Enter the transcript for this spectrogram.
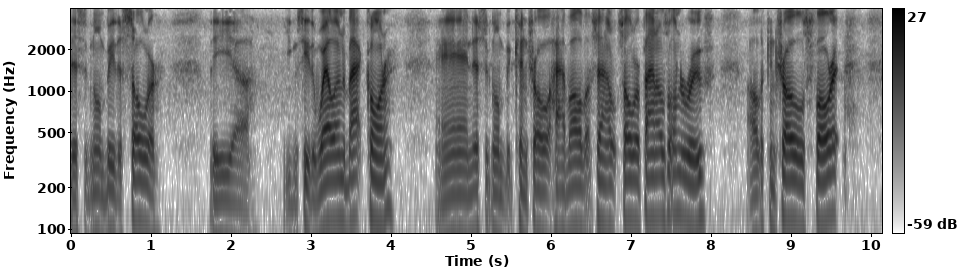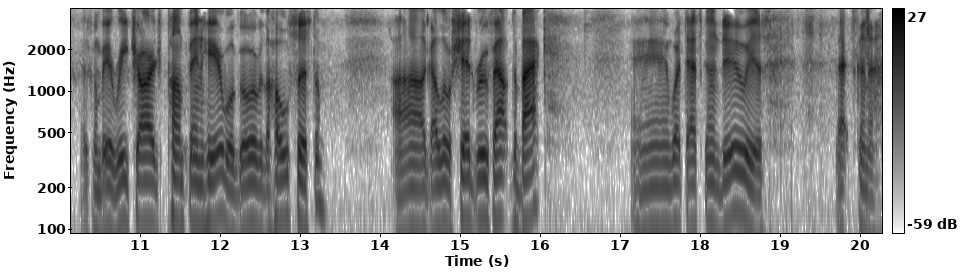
This is gonna be the solar, the, uh, you can see the well in the back corner. And this is gonna be control, have all the solar panels on the roof, all the controls for it. There's gonna be a recharge pump in here. We'll go over the whole system. Uh, got a little shed roof out the back and what that's going to do is that's going to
